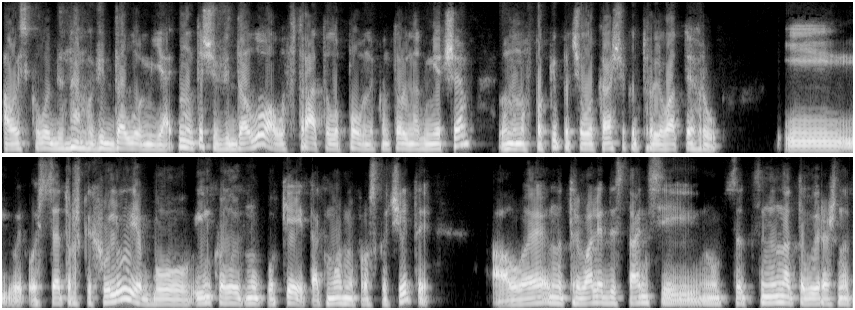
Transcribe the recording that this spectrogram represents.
А ось коли Динамо віддало м'яч, ну не те, що віддало, але втратило повний контроль над м'ячем, воно навпаки почало краще контролювати гру. І ось це трошки хвилює, бо інколи, ну окей, так можна проскочити, але на тривалій дистанції ну, це, це не надто виражена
